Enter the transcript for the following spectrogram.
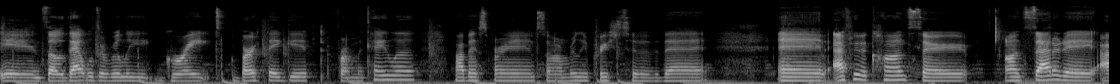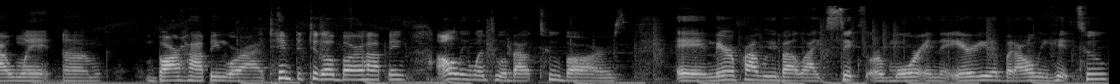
And so that was a really great birthday gift from Michaela, my best friend. So I'm really appreciative of that. And after the concert on Saturday, I went um, bar hopping, or I attempted to go bar hopping. I only went to about two bars and there are probably about like six or more in the area, but I only hit two.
